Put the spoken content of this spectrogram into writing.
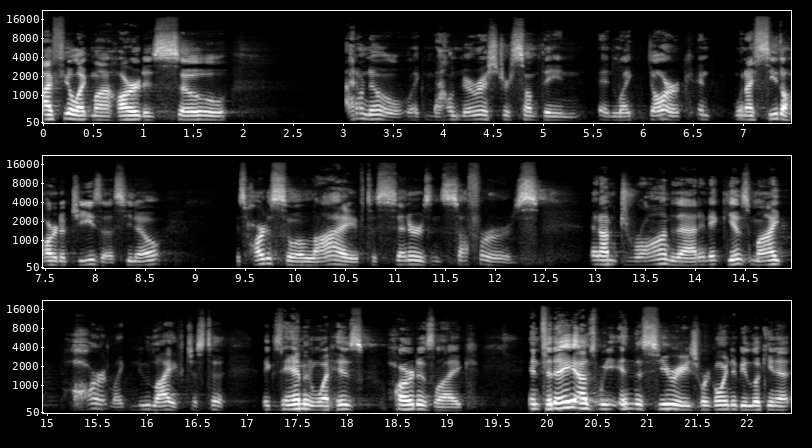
I feel like my heart is so, I don't know, like malnourished or something and like dark. And when I see the heart of Jesus, you know, his heart is so alive to sinners and sufferers. And I'm drawn to that. And it gives my heart like new life just to examine what his heart is like. And today, as we end the series, we're going to be looking at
